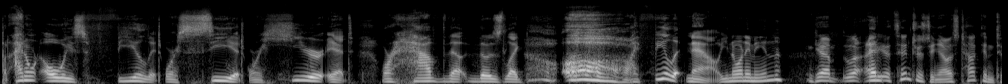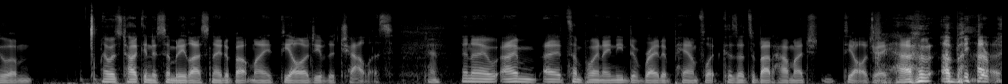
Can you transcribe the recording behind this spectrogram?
but I don't always feel it or see it or hear it or have that those like, "Oh, I feel it now." You know what I mean? Yeah, well, I, it's interesting. I was talking to him. I was talking to somebody last night about my theology of the chalice. Okay. And I, I'm at some point I need to write a pamphlet because that's about how much theology I have about.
